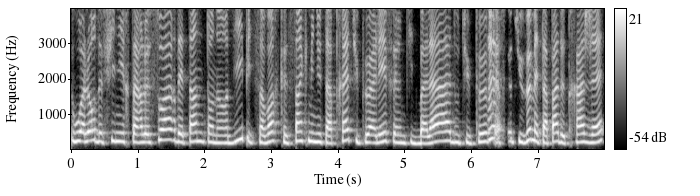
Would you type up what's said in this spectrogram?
Ou alors de finir tard le soir, d'éteindre ton ordi, puis de savoir que cinq minutes après, tu peux aller faire une petite balade ou tu peux faire ce que tu veux, mais t'as pas de trajet.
